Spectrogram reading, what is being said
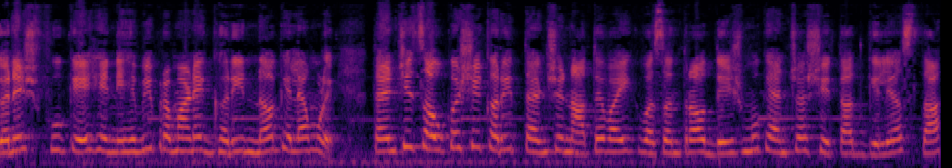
गणेश फुके हे नेहमीप्रमाणे घरी न गेल्यामुळे त्यांची चौकशी करीत त्यांचे नातेवाईक वसंतराव देशमुख यांच्या शेतात गेले असता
